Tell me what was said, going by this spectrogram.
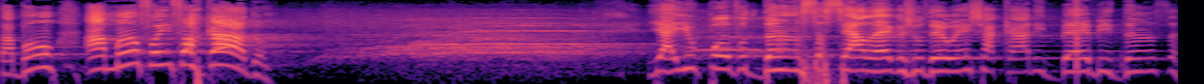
tá bom? Amã foi enforcado. E aí o povo dança, se alegra, o judeu enche a cara e bebe e dança.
